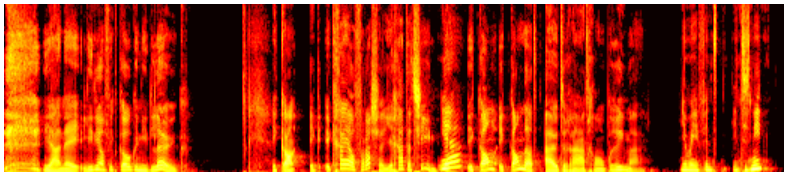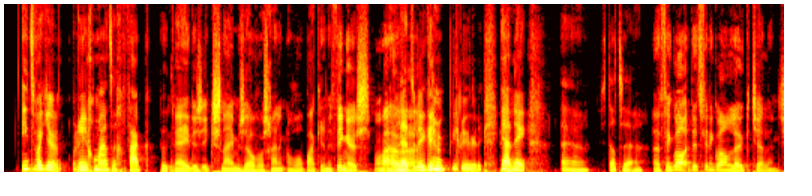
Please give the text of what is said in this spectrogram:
ja, nee, Lidian vindt koken niet leuk. Ik, kan, ik, ik ga jou verrassen, je gaat het zien. Ja? Ik kan, ik kan dat uiteraard gewoon prima. Ja, maar je vindt het is niet iets wat je regelmatig vaak doet. Nee, dus ik snij mezelf waarschijnlijk nog wel een paar keer in de vingers. Maar, eh, Letterlijk en figuurlijk. Ja, nee. Eh, dus dat eh vind ik wel, dit vind ik wel een leuke challenge.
